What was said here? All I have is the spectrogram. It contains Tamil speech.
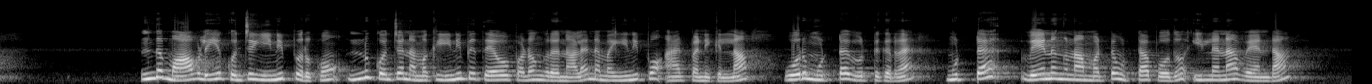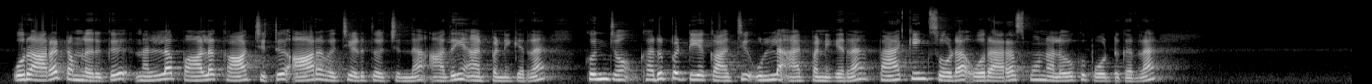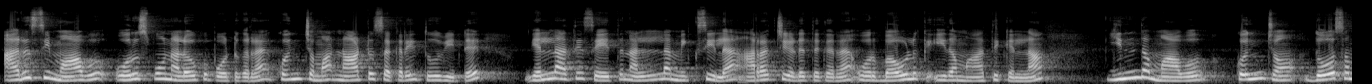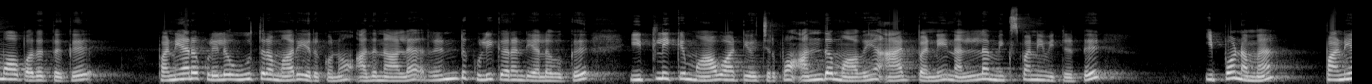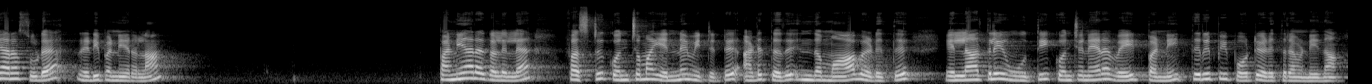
இந்த மாவுலேயும் கொஞ்சம் இனிப்பு இருக்கும். இன்னும் கொஞ்சம் நமக்கு இனிப்பு தேவைப்படுங்கிறதுனால நம்ம இனிப்பும் ஆட் பண்ணிக்கலாம். ஒரு முட்டை விட்டுக்கிறேன். முட்டை வேணுங்கன்னா மட்டும் விட்டால் போதும். இல்லைன்னா வேண்டாம். ஒரு அரை டம்ளருக்கு நல்லா பாலை காய்ச்சிட்டு ஆற வச்சு எடுத்து வச்சுருந்தேன். அதையும் ஆட் பண்ணிக்கிறேன். கொஞ்சம் கருப்பட்டியை காய்ச்சி உள்ளே ஆட் பண்ணிக்கிறேன். பேக்கிங் சோடா ஒரு அரை ஸ்பூன் அளவுக்கு போட்டுக்கிறேன். அரிசி மாவு ஒரு ஸ்பூன் அளவுக்கு போட்டுக்கிறேன். கொஞ்சமாக நாட்டு சர்க்கரையும் தூவிட்டு எல்லாத்தையும் சேர்த்து நல்லா மிக்சியில் அரைச்சி எடுத்துக்கிறேன். ஒரு பவுலுக்கு இதை மாற்றிக்கலாம் இந்த மாவு கொஞ்சம் தோசை மாவு பதத்துக்கு பணியார குழியில் ஊற்றுற மாதிரி இருக்கணும். அதனால் ரெண்டு குழிக்கரண்டி அளவுக்கு இட்லிக்கு மாவாட்டி வச்சுருப்போம். அந்த மாவையும் ஆட் பண்ணி நல்லா மிக்ஸ் பண்ணி விட்டுட்டு இப்போ நம்ம பணியாரம் சுட ரெடி பண்ணிடலாம். பணியாரங்களில் ஃபஸ்ட்டு கொஞ்சமாக எண்ணெய் விட்டுட்டு அடுத்தது இந்த மாவு எடுத்து எல்லாத்துலேயும் ஊற்றி கொஞ்ச நேரம் வெயிட் பண்ணி திருப்பி போட்டு எடுத்துட வேண்டியதான்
